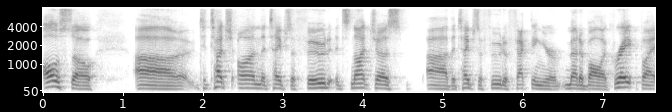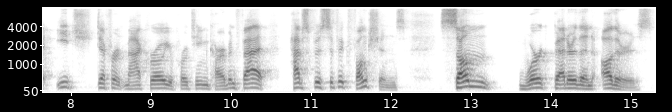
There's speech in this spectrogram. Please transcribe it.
Also, uh, to touch on the types of food, it's not just uh, the types of food affecting your metabolic rate, but each different macro, your protein, carbon, fat, have specific functions. Some work better than others.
